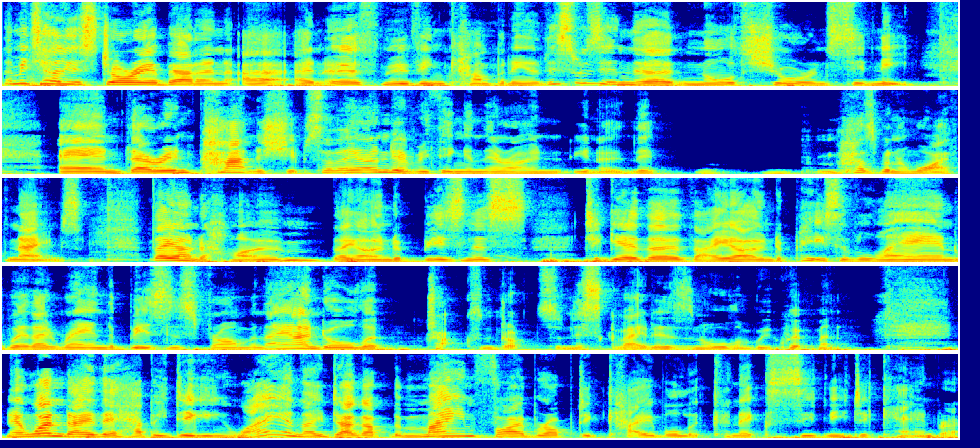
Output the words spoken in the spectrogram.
Let me tell you a story about an, uh, an earth moving company. This was in the North Shore in Sydney, and they're in partnership. So they owned everything in their own, you know, their husband and wife names. They owned a home, they owned a business together, they owned a piece of land where they ran the business from, and they owned all the trucks and drops and excavators and all the equipment. Now, one day they're happy digging away and they dug up the main fibre optic cable that connects Sydney to Canberra.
